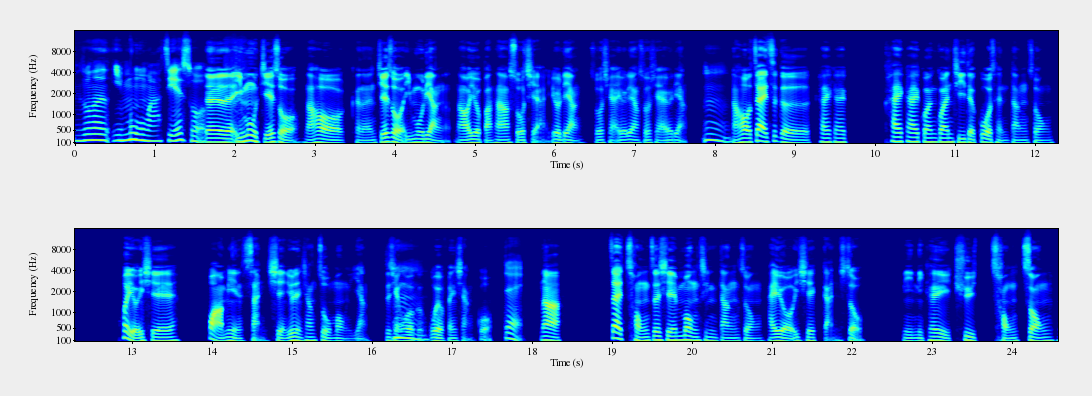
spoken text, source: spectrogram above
你说那荧幕吗？解锁？对对对，荧 幕解锁，然后可能解锁荧幕亮了，然后又把它锁起来，又亮，锁起来又亮，锁起来又亮。嗯然后在这个开开开开关关机的过程当中，会有一些画面闪现，有点像做梦一样。之前我有嗯我有分享过。对，那在从这些梦境当中，还有一些感受，你你可以去从中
